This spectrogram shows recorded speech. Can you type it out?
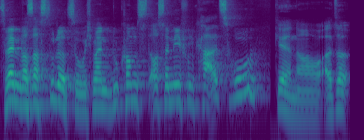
Sven, was sagst du dazu? Ich meine, du kommst aus der Nähe von Karlsruhe. Genau, also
